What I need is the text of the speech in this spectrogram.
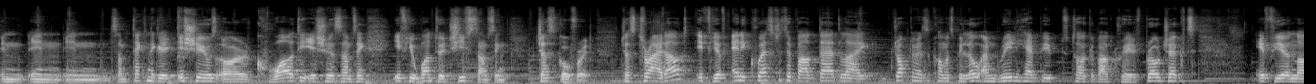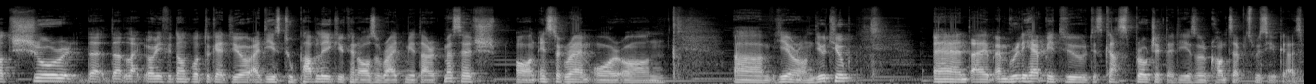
in, in, in some technical issues or quality issues or something. If you want to achieve something, just go for it. Just try it out. If you have any questions about that, like drop them in the comments below. I'm really happy to talk about creative projects If you're not sure that, that like, or if you don't want to get your ideas too public, you can also write me a direct message on Instagram or on um, here on YouTube. And I, I'm really happy to discuss project ideas or concepts with you guys.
